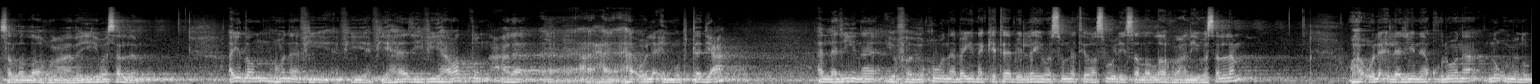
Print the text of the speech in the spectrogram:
صلى الله عليه وسلم. أيضا هنا في, في, في هذه فيها رد على هؤلاء المبتدعة الذين يفرقون بين كتاب الله وسنة رسوله صلى الله عليه وسلم وهؤلاء الذين يقولون نؤمن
